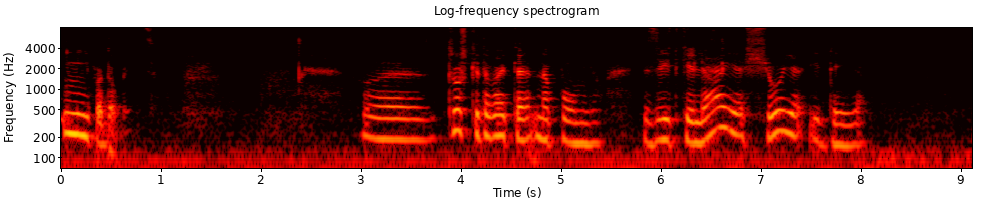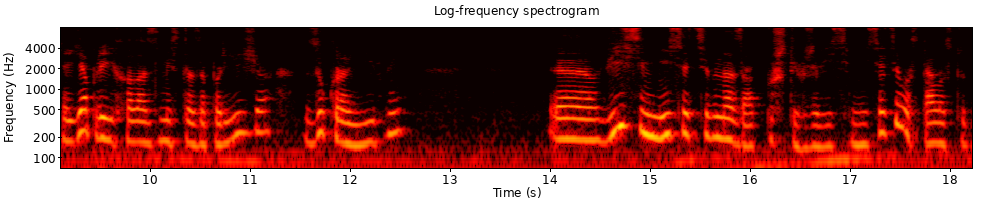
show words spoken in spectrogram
І мені подобається. Е, Трошки давайте напомню, звідки ляя, що я і де я. Я приїхала з міста Запоріжжя, з України. Вісім місяців назад, пошти вже вісім місяців, осталось тут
